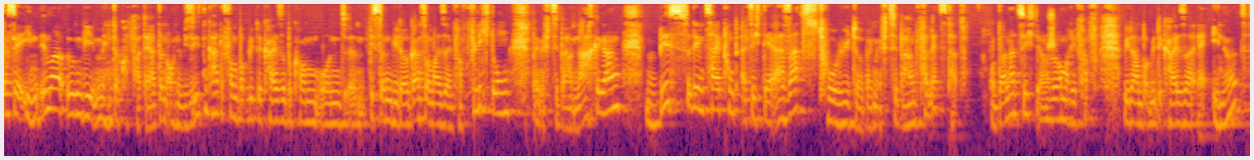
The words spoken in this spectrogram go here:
dass er ihn immer irgendwie im Hinterkopf hat. Er hat dann auch eine Visitenkarte von Bobby de Kaiser bekommen und ähm, ist dann wieder ganz normal seinen Verpflichtungen beim FC Bayern nachgegangen, bis zu dem Zeitpunkt, als sich der Ersatztorhüter beim FC Bayern verletzt hat. Und dann hat sich der Jean-Marie Pfaff wieder an Bobby de Kaiser erinnert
